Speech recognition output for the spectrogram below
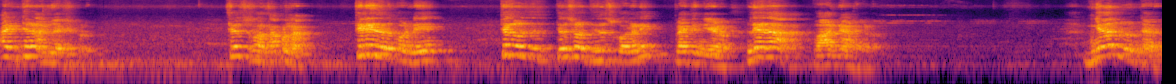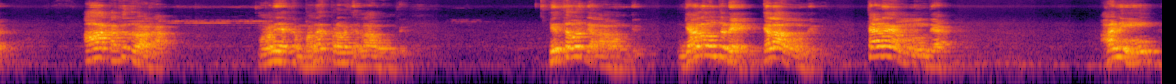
అది ఇద్దరు అన్వేషకుడు. తెలుసుకోవాలి తపన తెలియదు అనుకోండి తెలుసు తెలుసు తెలుసుకోవాలని ప్రయత్నం చేయడం లేదా వారిని అడగడం. జ్ఞానులు ఉంటారు. ఆ కథ ద్వారా మన యొక్క మన ప్రవర్తి ఎలా ఉంది? ఇంతవరకు ఎలా ఉంది? జ్ఞానవంతుడే ఎలా ఉంది? తేడా ఏమైనా ఉందా? అని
